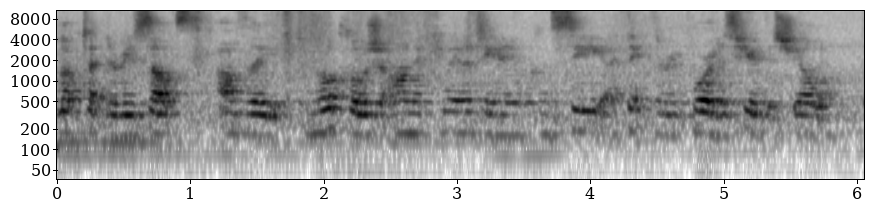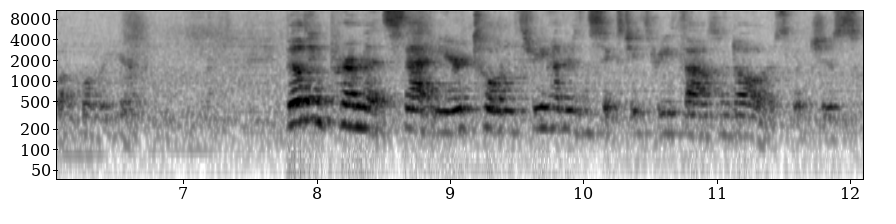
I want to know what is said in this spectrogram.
looked at the results of the mill closure on the community. And you can see, I think the report is here, this yellow book over here. Building permits that year totaled $363,000, which is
